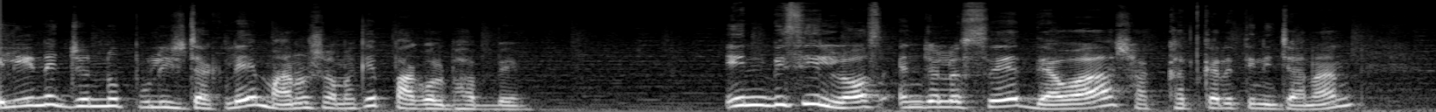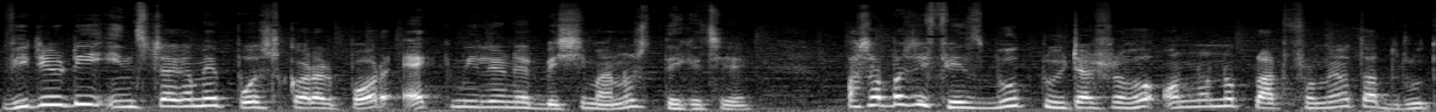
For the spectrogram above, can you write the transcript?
এলিয়েনের জন্য পুলিশ ডাকলে মানুষ আমাকে পাগল ভাববে। এনবিসি লস অ্যাঞ্জেলসে দেওয়া সাক্ষাৎকারে তিনি জানান, ভিডিওটি ইনস্টাগ্রামে পোস্ট করার পর এক মিলিয়নের বেশি মানুষ দেখেছে। পাশাপাশি ফেসবুক টুইটার সহ অন্যান্য প্ল্যাটফর্মেও তা দ্রুত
